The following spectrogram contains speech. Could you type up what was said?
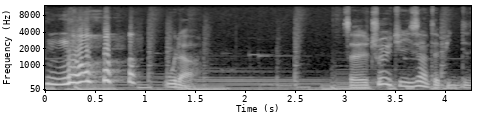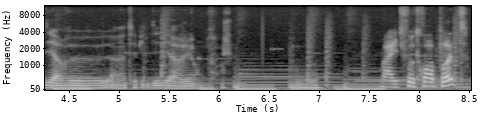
Non Oula. Ça va être chaud à utiliser un tapis de euh, un tapis de DDR géant, franchement. Bah, il te faut trois potes.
